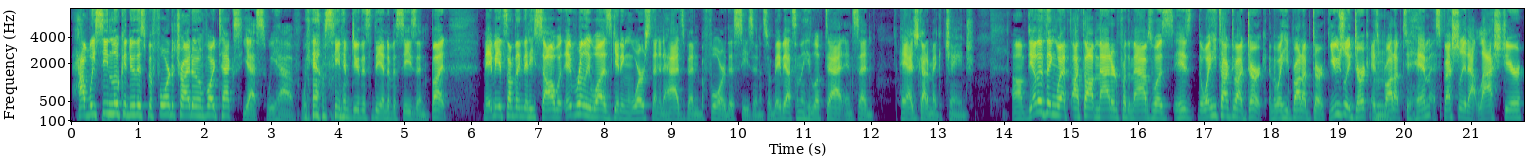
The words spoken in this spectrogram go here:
Have we seen Luka do this before to try to avoid techs? Yes, we have. We have seen him do this at the end of a season, but maybe it's something that he saw with it really was getting worse than it has been before this season. And so maybe that's something he looked at and said, Hey, I just got to make a change. Um, the other thing what I thought mattered for the Mavs was his the way he talked about Dirk and the way he brought up Dirk. Usually Dirk is brought up to him, especially that last year,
